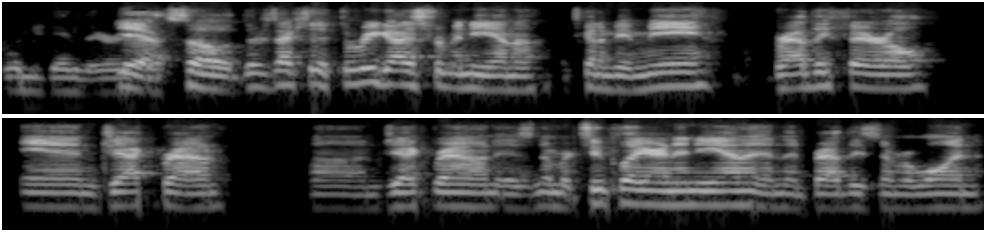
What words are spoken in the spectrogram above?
when you go to the area? Yeah. So there's actually three guys from Indiana. It's going to be me, Bradley Farrell and Jack Brown. Um, Jack Brown is number two player in Indiana, and then Bradley's number one.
